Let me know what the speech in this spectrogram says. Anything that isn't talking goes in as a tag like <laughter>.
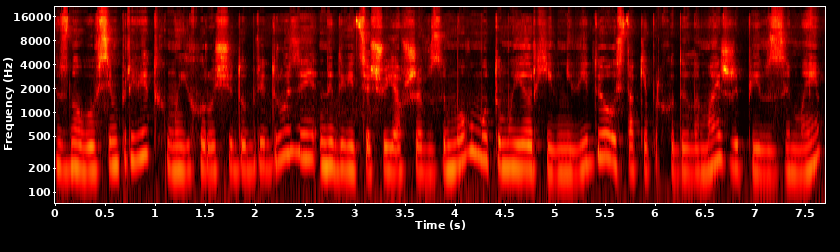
Знову всім привіт, мої хороші добрі друзі. Не дивіться, що я вже в зимовому, то мої архівні відео. Ось так я проходила майже пів зими.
